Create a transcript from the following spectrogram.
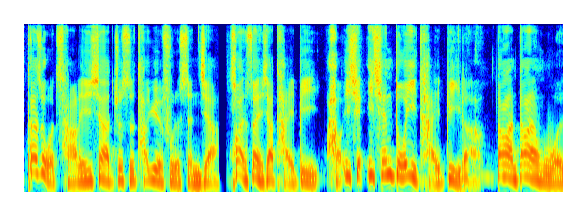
但是我查了一下，就是他岳父的身价换算一下台币，好一千一千多亿台币了。当然，当然我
